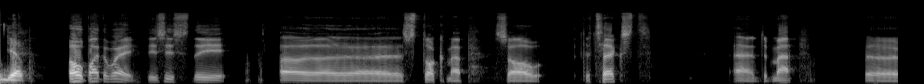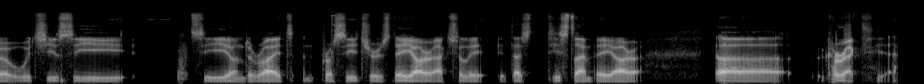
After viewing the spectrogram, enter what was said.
Yep. Oh, by the way, this is the uh, stock map. So the text and the map, uh, which you see see on the right, and procedures, they are actually that's this time they are uh, correct. Yeah.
